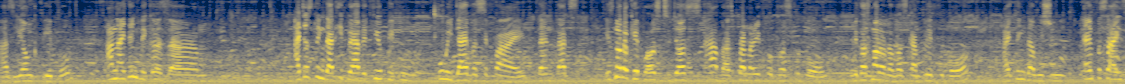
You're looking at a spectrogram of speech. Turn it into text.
as young people, and I think because um, I just think that if we have a few people who we diversify, then that's it's not okay for us to just have as primary focus football because not all of us can play football. I think that we should emphasize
